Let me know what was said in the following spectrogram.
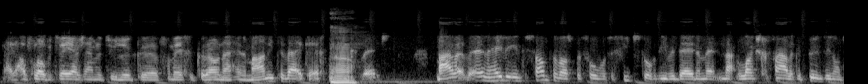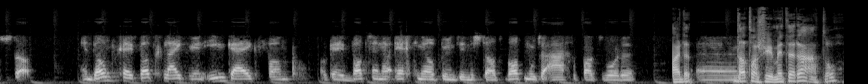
Nou, de afgelopen twee jaar zijn we natuurlijk eh, vanwege corona helemaal niet te wijken echt Ja. geweest. Maar een hele interessante was bijvoorbeeld de fietstocht die we deden met, langs gevaarlijke punten in onze stad. En dan geeft dat gelijk weer een inkijk van, oké, wat zijn nou echt knelpunten in de stad? Wat moet er aangepakt worden? Maar dat, Eh, dat was weer met de raad, toch?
